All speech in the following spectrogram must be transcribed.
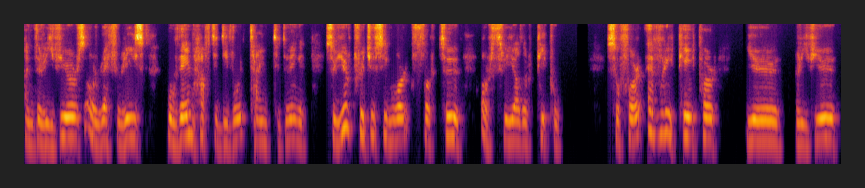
and the reviewers or referees will then have to devote time to doing it. So you're producing work for two or three other people. So for every paper you review,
